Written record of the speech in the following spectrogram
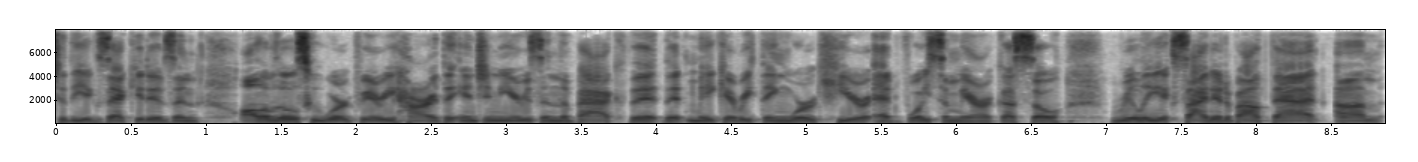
to the executives and all of those who work very hard, the engineers in the back that, that make everything work here at Voice America. So, really excited about that. Um,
